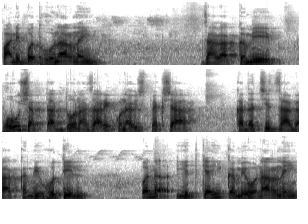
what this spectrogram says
पानिपत होणार नाही. जागा कमी होऊ शकतात. दोन हजार एकोणावीसपेक्षा कदाचित जागा कमी होतील पण इतक्याही कमी होणार नाही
